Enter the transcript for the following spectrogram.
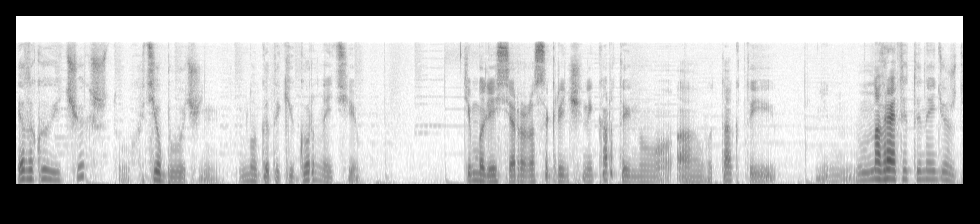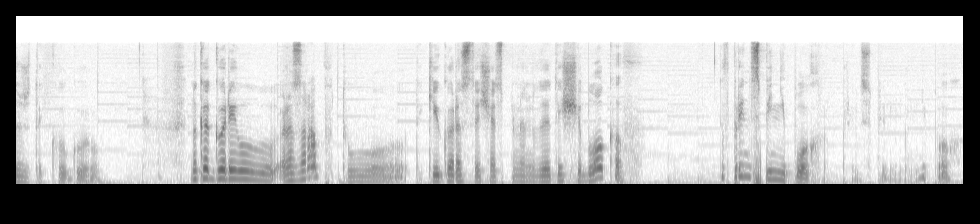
я такой человек, что хотел бы очень много таких гор найти. Тем более сервер с ограниченной картой, но а вот так ты, ну, навряд ли ты найдешь даже такую гору. Но как говорил разраб, то такие горы сейчас примерно 2000 блоков. Ну, в принципе, неплохо. В принципе, неплохо.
